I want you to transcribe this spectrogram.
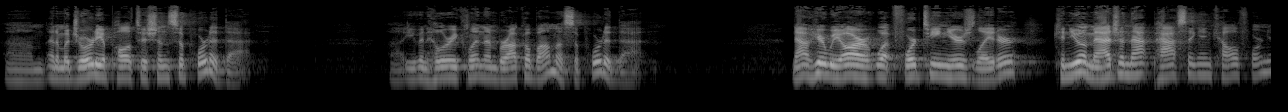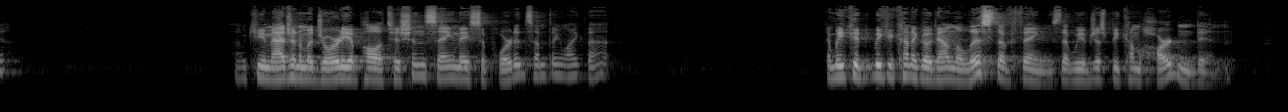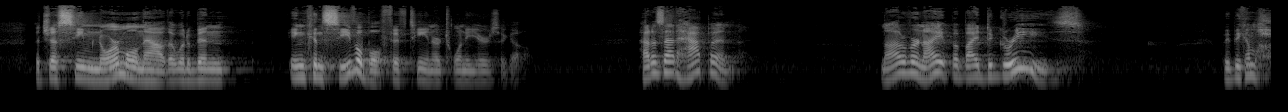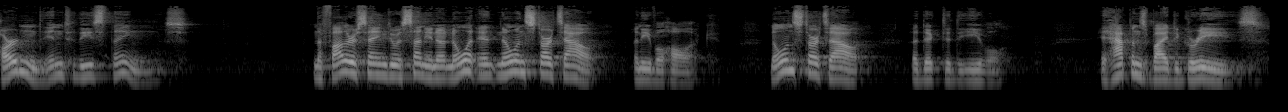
Um, and a majority of politicians supported that. Uh, even Hillary Clinton and Barack Obama supported that. Now, here we are, what, 14 years later? Can you imagine that passing in California? Um, can you imagine a majority of politicians saying they supported something like that? And we could, we could kind of go down the list of things that we've just become hardened in, that just seem normal now, that would have been inconceivable 15 or 20 years ago. How does that happen? Not overnight, but by degrees. We become hardened into these things. And the father is saying to his son, you know, no one, no one starts out an evil holic. No one starts out addicted to evil. It happens by degrees.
